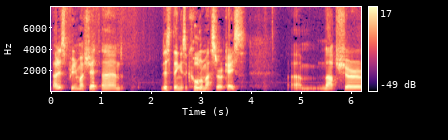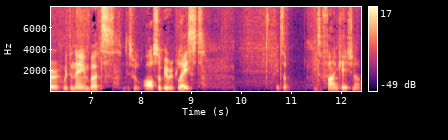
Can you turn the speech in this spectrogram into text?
that is pretty much it, and this thing is a Cooler Master case. Um, not sure with the name, but this will also be replaced. It's a it's a fine case, you know.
